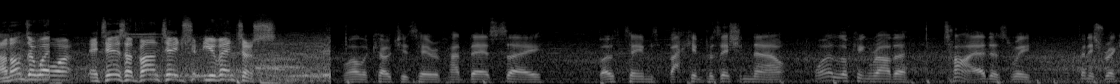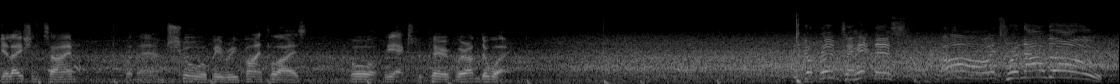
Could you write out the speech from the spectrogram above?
And underway, it is advantage Juventus. Well, the coaches here have had their say. Both teams back in position now. Well, looking rather tired as we finish regulation time, but they, I'm sure will be revitalised for the extra period we're underway. He's got room to hit this. Oh, it's Ronaldo!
